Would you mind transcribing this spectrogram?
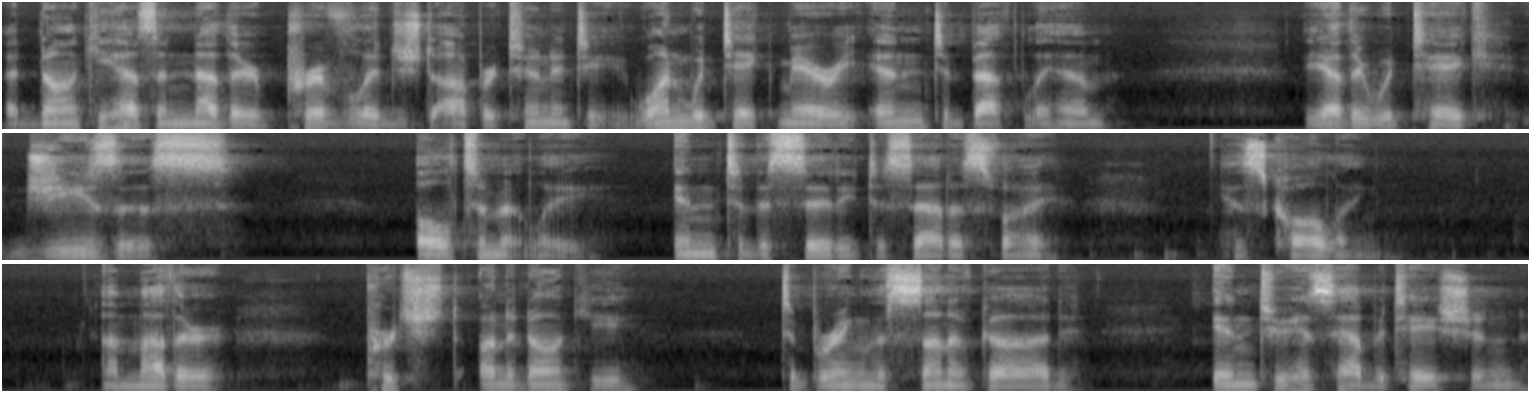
a donkey has another privileged opportunity. One would take Mary into Bethlehem, the other would take Jesus ultimately into the city to satisfy his calling a mother perched on a donkey to bring the Son of God into his habitation,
